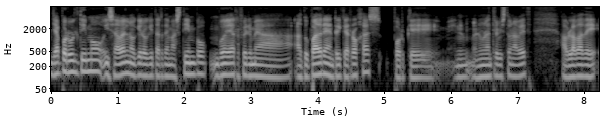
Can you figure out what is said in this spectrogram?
Ya por último, Isabel, no quiero quitarte más tiempo, voy a referirme a, tu padre, Enrique Rojas, porque en, una entrevista una vez hablaba de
